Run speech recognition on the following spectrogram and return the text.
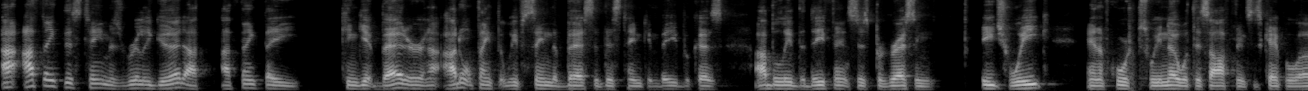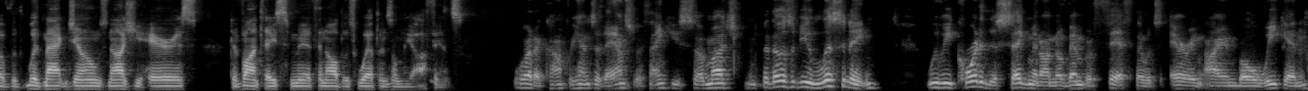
I, I think this team is really good. I, I think they can get better. And I, I don't think that we've seen the best that this team can be because I believe the defense is progressing each week. And of course, we know what this offense is capable of with, with Mac Jones, Najee Harris, DeVonta Smith, and all those weapons on the offense. What a comprehensive answer. Thank you so much. And for those of you listening, we recorded this segment on November 5th that was airing Iron Bowl weekend.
